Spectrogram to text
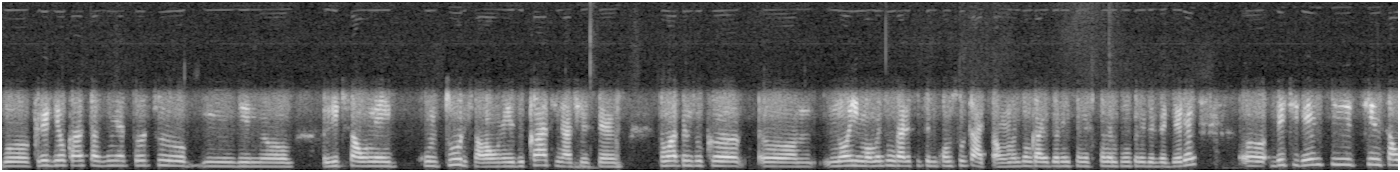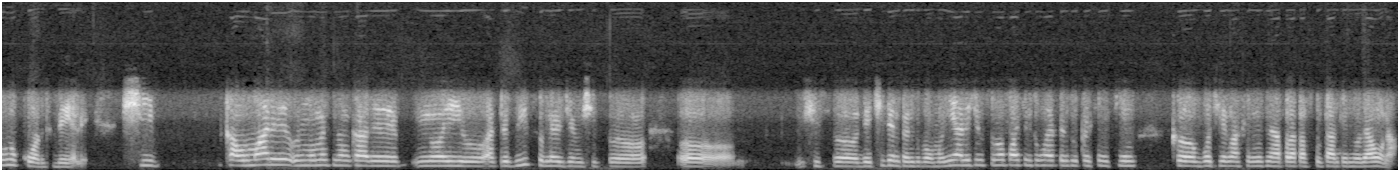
uh, cred eu că asta vine tot uh, din uh, lipsa unei culturi sau a unei educații în acest sens tocmai pentru că uh, noi, în momentul în care suntem consultați sau în momentul în care dorim să ne spunem punctele de vedere, uh, decidenții țin sau nu cont de ele. Și, ca urmare, în momentul în care noi uh, ar trebui să mergem și să, uh, și să decidem pentru România, alegem să nu o facem tocmai pentru că simțim că vocile noastre nu sunt neapărat ascultante întotdeauna.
